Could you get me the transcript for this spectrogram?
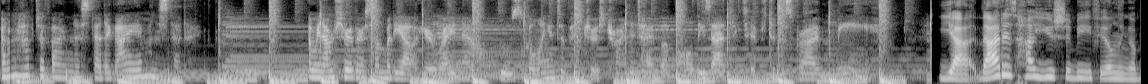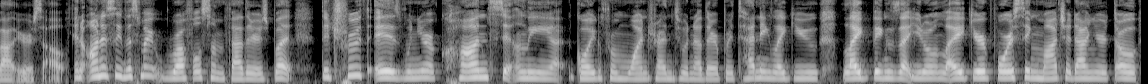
I don't have to find an aesthetic. I am an aesthetic. I mean, I'm sure there's somebody out here right now who's going into Pinterest trying to type up all these adjectives to describe me yeah, that is how you should be feeling about yourself. And honestly, this might ruffle some feathers, but the truth is, when you're constantly going from one trend to another, pretending like you like things that you don't like, you're forcing matcha down your throat.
